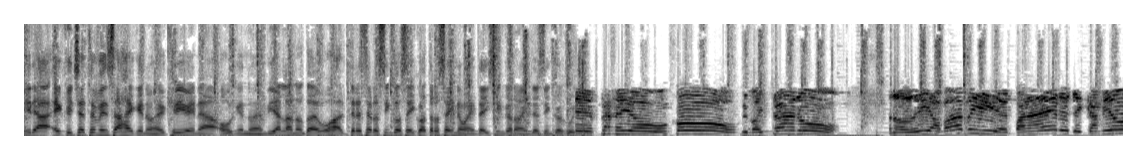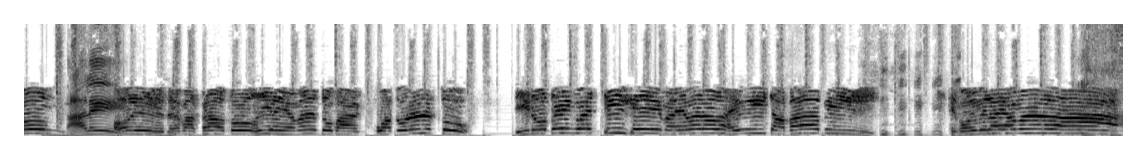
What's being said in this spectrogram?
Mira, escucha este mensaje que nos escriben a- o que nos envían la nota de voz al 305-646-9595. Escucha. Eh, pana yo, Bonco, mi paisano. Buenos días, papi, el panadero del camión. Dale. Oye, me he pasado todos los días llamando para cuatro y no tengo el ticket para llevar a la jevita, papi. Y cogeme la llamada.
